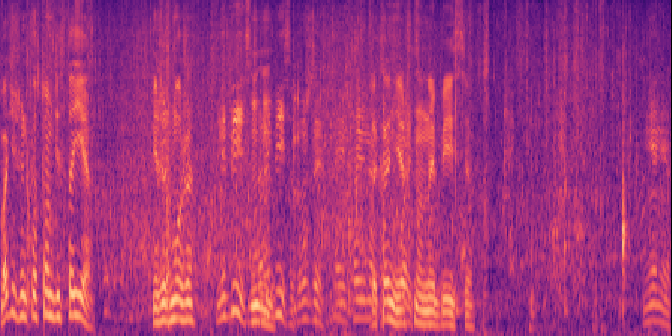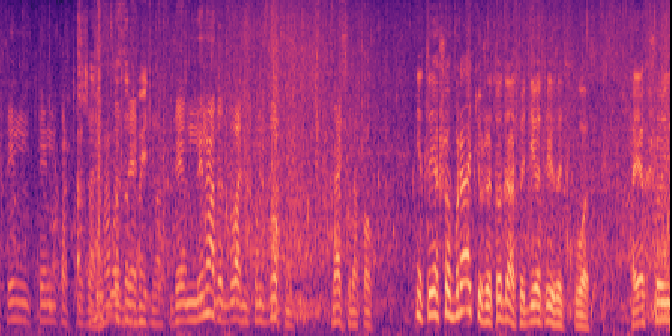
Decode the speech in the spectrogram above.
Бачиш, він хвостом дістає. Він же ж може. Не бійся, та не Мгм. бійся, подожди. Хай, хай він Та, звісно, не бійся. Ні, ні, ти, ти не так. Надо де, нахуй. де, не треба відбивати, там здохне. Дай сюди палку. Ні, то якщо брати вже, то да, тоді отрізати хвост. А якщо і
